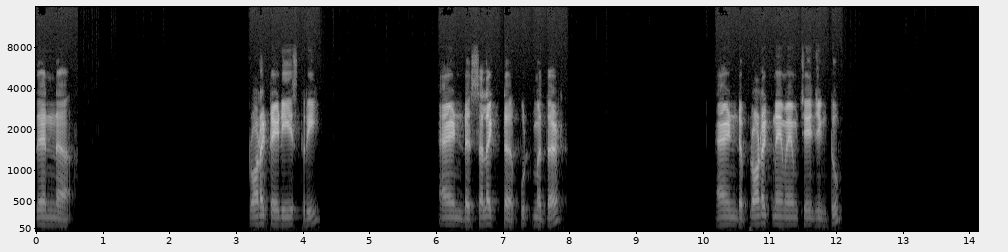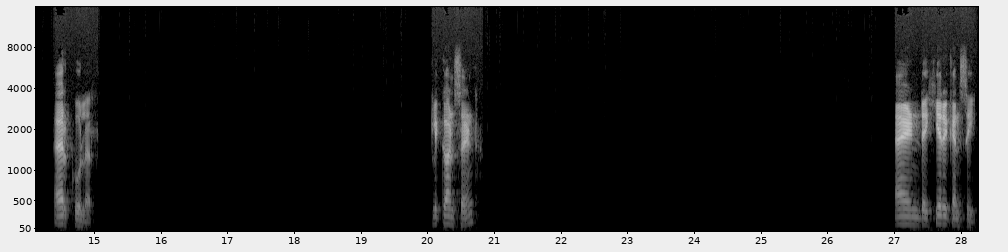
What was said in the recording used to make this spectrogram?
then uh, product id is 3 and select uh, put method. And product name I am changing to air cooler. Click on send. And here you can see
